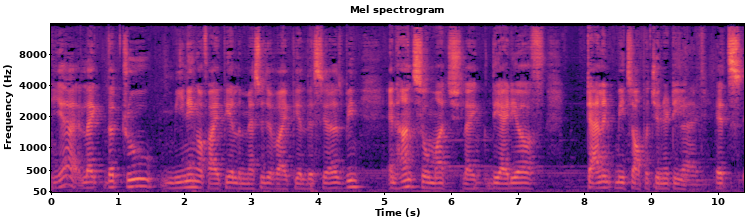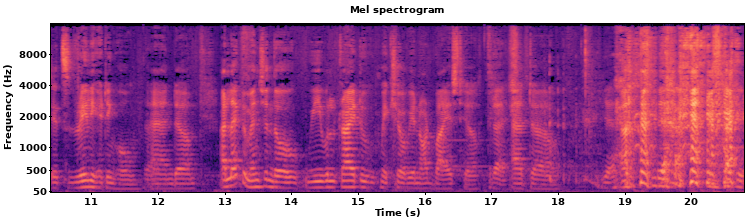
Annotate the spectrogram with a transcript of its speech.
yeah, like the true meaning of IPL, the message of IPL this year has been enhanced so much. Like the idea of talent meets opportunity. Right. It's it's really hitting home. Right. And um, I'd like to mention though, we will try to make sure we're not biased here. Right. At uh, Yeah. yeah. Exactly.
